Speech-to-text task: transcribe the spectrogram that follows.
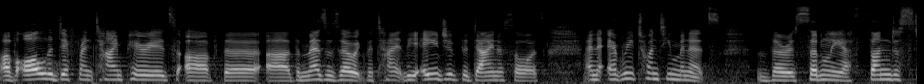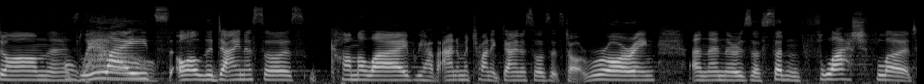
of all the different time periods of the uh, the Mesozoic, the time, the age of the dinosaurs, and every 20 minutes there is suddenly a thunderstorm, there's oh, wow. lights, all the dinosaurs come alive. We have animatronic dinosaurs that start roaring, and then there's a sudden flash flood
